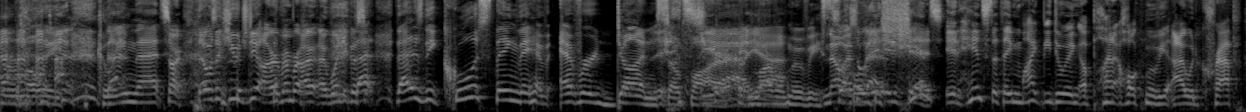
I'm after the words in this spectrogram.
even remotely glean that. sorry that was a huge deal i remember i, I went to go see, That that is the coolest thing they have ever done so far yeah, in yeah. Marvel movies. No, so, so it, it shit. hints it hints that they might be doing a Planet Hulk movie, and I would crap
